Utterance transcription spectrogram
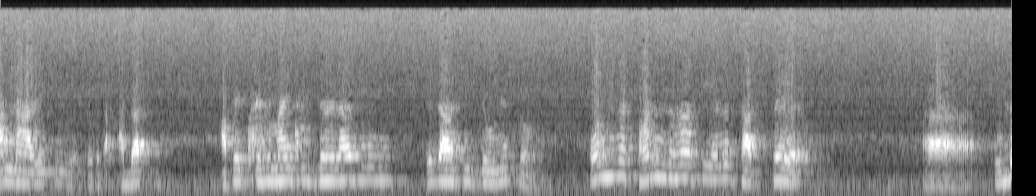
තණ්හාවේ කියන්නේ ඒකට අදත් අපෙත් එහෙමයි සිද්ධ වෙලා තියෙන්නේ. එදා සිද්ධ වුණේ තෝ. ඔන්න තණ්හා කියන தත්ත්වය උඩ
